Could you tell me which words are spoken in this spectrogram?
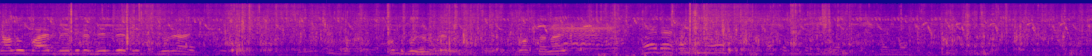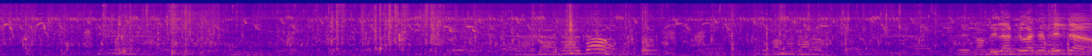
কালু পায়ের মেয়েদিকে ফেল দিয়ে ধরে আয়। বস্তা নাই বিলাট গুলাকে ফেল দাও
